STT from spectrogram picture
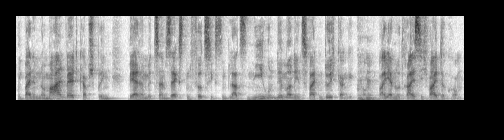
Und bei einem normalen Weltcup-Springen wäre er mit seinem 46. Platz nie und nimmer den zweiten Durchgang gekommen, mhm. weil ja nur 30 weiterkommen.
